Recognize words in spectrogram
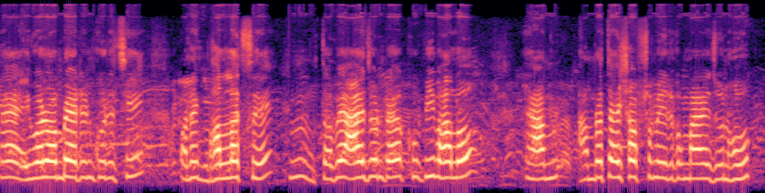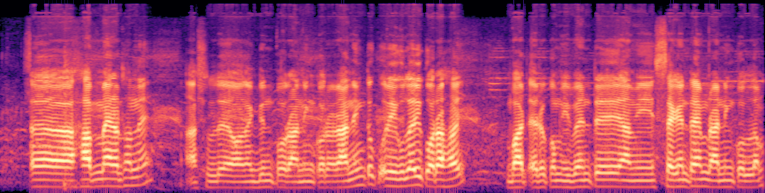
হ্যাঁ এবারও আমরা অ্যাটেন্ড করেছি। অনেক ভালো লাগছে। হুম তবে আয়োজনটা খুবই ভালো। আম- আমরা চাই সবসময় এরকম আয়োজন হোক। হাফ ম্যারাথনে। আসলে অনেকদিন পর রানিং করা। রানিং তো রেগুলারই করা হয় বাট এরকম ইভেন্টে আমি সেকেন্ড টাইম রানিং করলাম।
